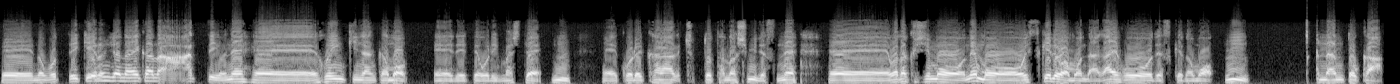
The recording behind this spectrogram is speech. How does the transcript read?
えー、登っていけるんじゃないかなっていうね、えー、雰囲気なんかも、え、出ておりまして、うん。えー、これからちょっと楽しみですね。えー、私もね、もう、追いつけではもう長い方ですけども、うん。なんとか、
